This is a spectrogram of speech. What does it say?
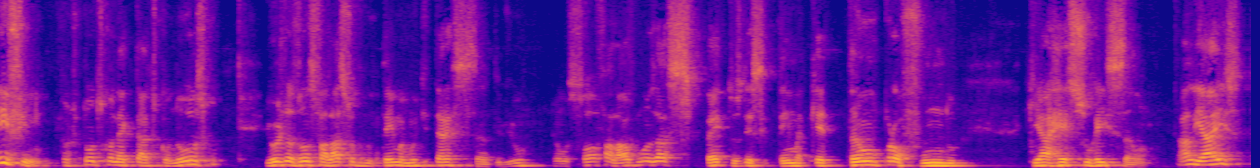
Enfim, estamos todos conectados conosco e hoje nós vamos falar sobre um tema muito interessante, viu? Vamos só falar alguns aspectos desse tema que é tão profundo, que é a ressurreição. Aliás,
